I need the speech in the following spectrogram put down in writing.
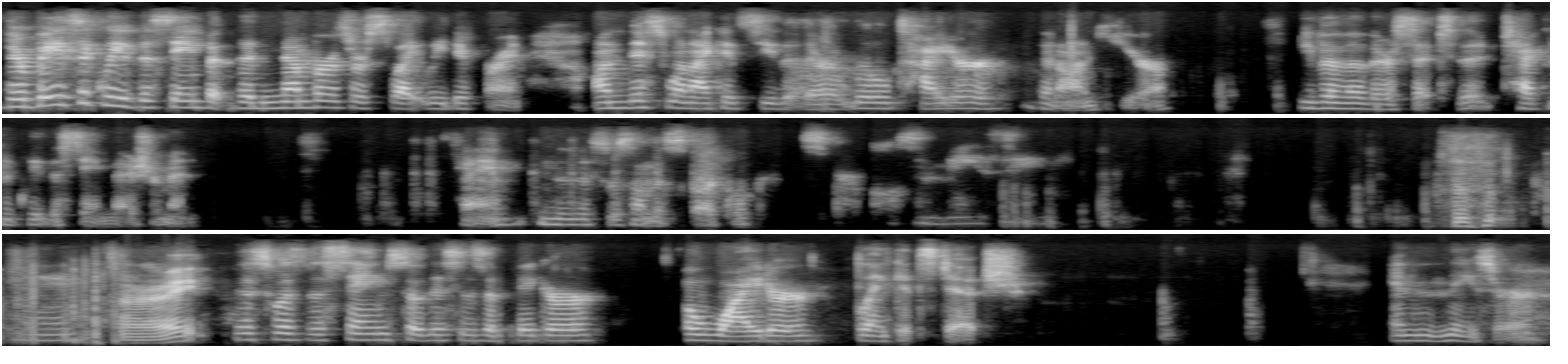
they're basically the same, but the numbers are slightly different. On this one, I could see that they're a little tighter than on here, even though they're set to the, technically the same measurement. Okay, and then this was on the Sparkle. Sparkle's amazing. Okay. All right. This was the same, so this is a bigger, a wider blanket stitch. And these are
